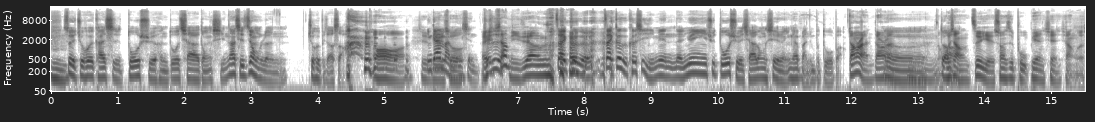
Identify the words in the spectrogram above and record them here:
嗯，所以就会开始多学很多其他的东西。那其实这种人。就会比较少 哦，应该蛮明显的。就是像你这样子，在各个 在各个科系里面，能愿意去多学其他东西的人，应该本来就不多吧？当然，当然，嗯，我想这也算是普遍现象了。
